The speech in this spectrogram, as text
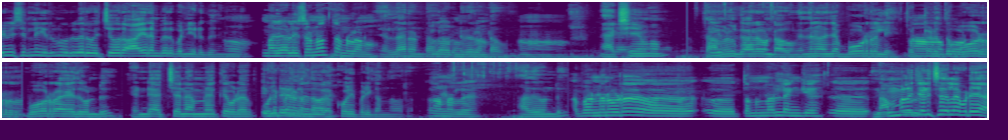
ഡിവിഷനിലും ഇരുന്നൂറ് പേര് വെച്ച് ഒരു ആയിരം പേര് പണിയെടുക്കും മലയാളീസ് ആണോ തമിഴാണോ? എല്ലാവരും ഉണ്ടാവും. ആ. മാക്സിമം തമിഴ്കാരം ഉണ്ടാവും. എന്തിനാ പറഞ്ഞാൽ ബോർഡറല്ലേ തൊട്ടടുത്ത് ബോർഡർ ബോർഡർ ആയതുകൊണ്ട് എന്റെ അച്ഛനും അമ്മയൊക്കെ ഇവിടെ കൂലിപ്പണിക്കുന്നവരാ കൂലിപ്പണിക്കുന്നവർ ആണല്ലേ? അതുകൊണ്ട് അപ്പൊ അണ്ണനോട് തമിഴ്നാട്ടിൽ എങ്കെ നമ്മൾ ജനിച്ചതല്ല എവിടെയാ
